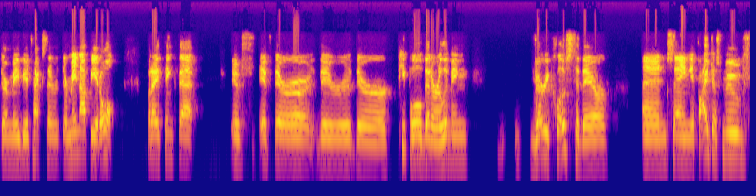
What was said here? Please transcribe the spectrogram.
there may be a tax. There there may not be at all. But I think that if if there are there there are people that are living very close to there and saying if I just move,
